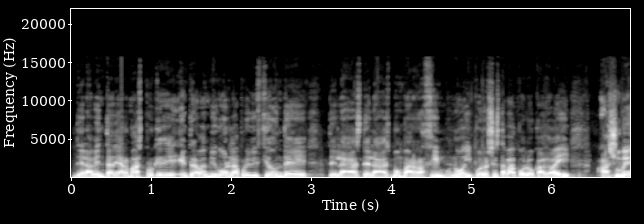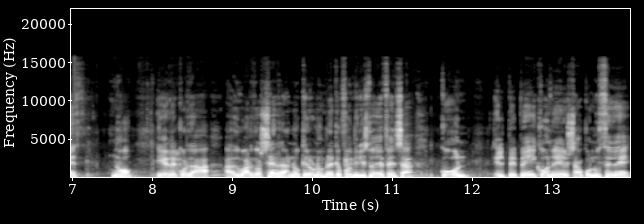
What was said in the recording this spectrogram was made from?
la venta de armas porque entraba en vigor la prohibición de, las, de las bombas racimo, ¿no? Y por eso estaba colocado ahí. A su vez, ¿no? Eh, recuerda a Eduardo Serra, ¿no? Que era un hombre que fue ministro de Defensa con el PP y con, el, con UCD,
